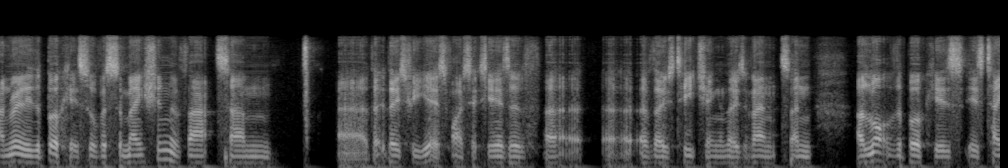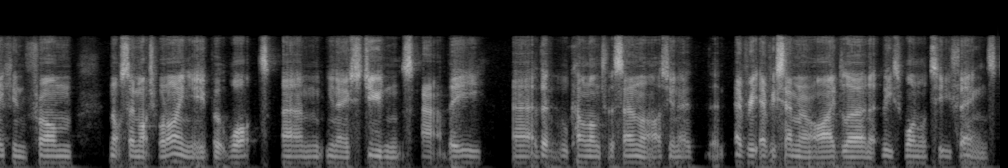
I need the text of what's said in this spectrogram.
And really the book is sort of a summation of that, um, uh, th those few years, five, six years of, uh, uh, of those teaching and those events. And a lot of the book is, is taken from not so much what I knew, but what um, you know students at the uh, that will come along to the seminars. You know, every every seminar I'd learn at least one or two things,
